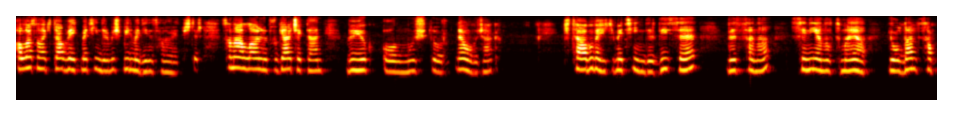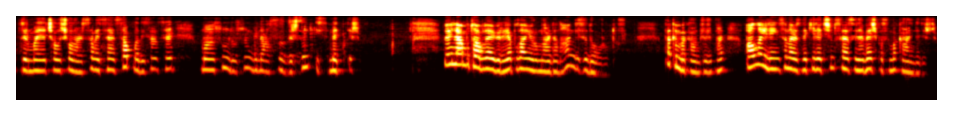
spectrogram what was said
Allah sana kitap ve hikmeti indirmiş, bilmediğini sana öğretmiştir. Sana Allah'ın lütfu gerçekten büyük olmuştur. Ne olacak? Kitabı ve hikmeti indirdiyse ve sana seni yanıltmaya, yoldan saptırmaya çalışıyorlarsa ve sen sapmadıysan sen masumdursun, günahsızdırsın, ismettir. Verilen bu tabloya göre yapılan yorumlardan hangisi doğrudur? Bakın bakalım çocuklar. Allah ile insan arasındaki iletişim sırasıyla beş basamak halindedir.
